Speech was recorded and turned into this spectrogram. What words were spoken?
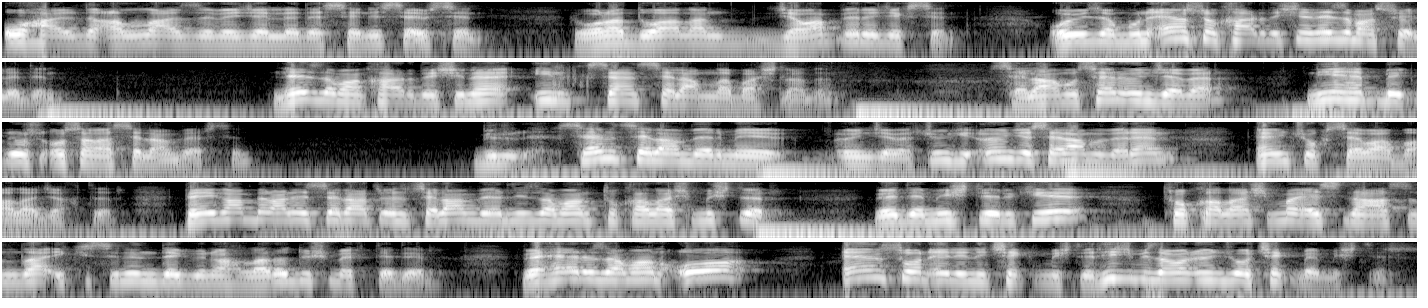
o halde Allah Azze ve Celle de seni sevsin. Ve ona dualan cevap vereceksin. O yüzden bunu en son kardeşine ne zaman söyledin? Ne zaman kardeşine ilk sen selamla başladın? Selamı sen önce ver. Niye hep bekliyorsun o sana selam versin? Bir, sen selam vermeyi önce ver. Çünkü önce selamı veren en çok sevabı alacaktır. Peygamber aleyhissalatü vesselam selam verdiği zaman tokalaşmıştır. Ve demiştir ki tokalaşma esnasında ikisinin de günahları düşmektedir. Ve her zaman o en son elini çekmiştir. Hiçbir zaman önce o çekmemiştir.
